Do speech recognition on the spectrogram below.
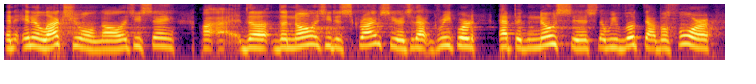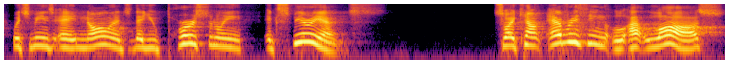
an intellectual knowledge. He's saying uh, the, the knowledge he describes here is that Greek word epignosis that we've looked at before, which means a knowledge that you personally experience. So I count everything at loss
